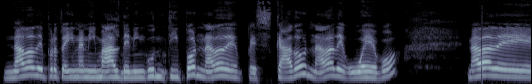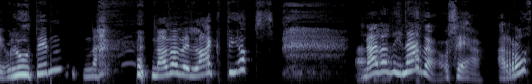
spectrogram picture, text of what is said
nada de proteína animal de ningún tipo, nada de pescado, nada de huevo. nada de gluten, nada de lácteos, nada de nada. O sea, arroz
